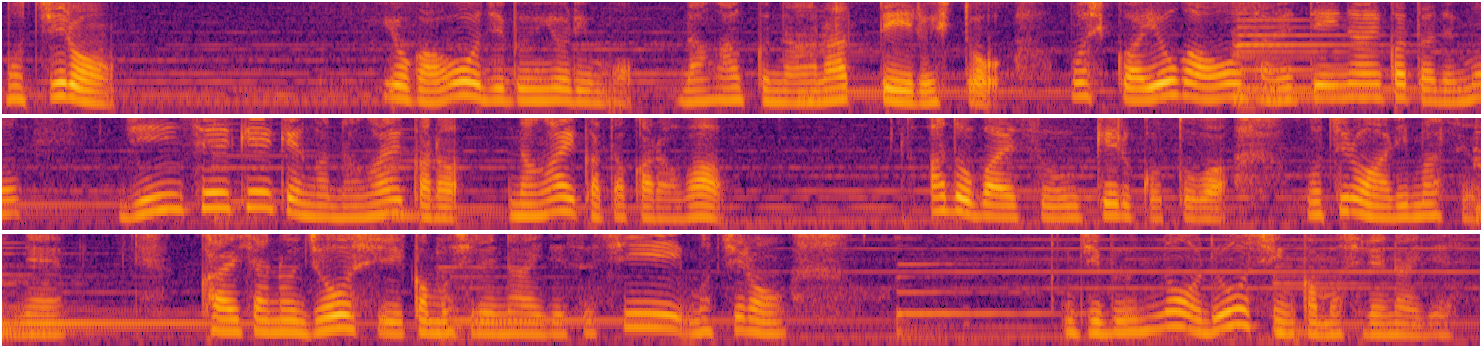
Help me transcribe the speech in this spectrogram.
もちろんヨガを自分よりも長く習っている人もしくはヨガをされていない方でも人生経験が長いから長い方からはアドバイスを受けることはもちろんありますよね。会社の上司かもしれないですしもちろん自分の両親かもしれないです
